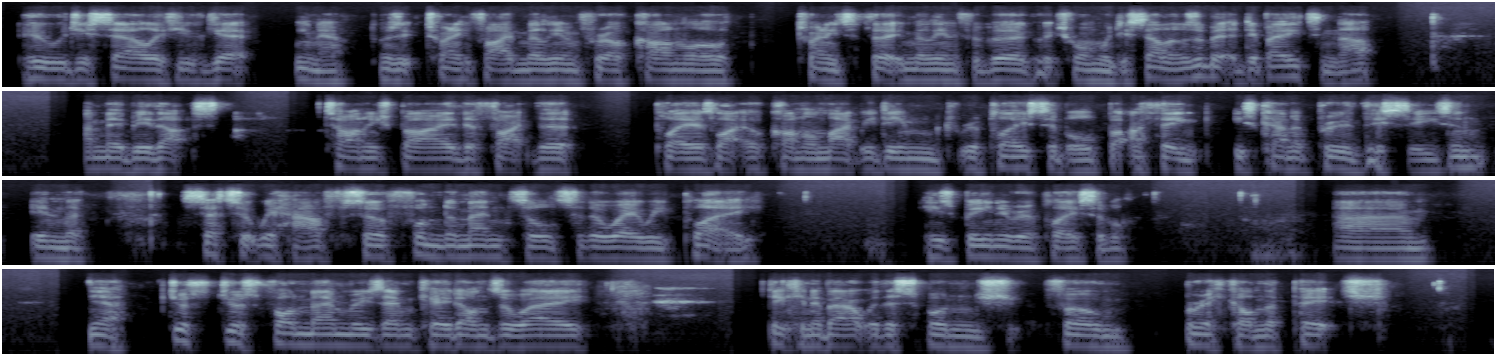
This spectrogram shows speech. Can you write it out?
who would you sell if you could get you know was it 25 million for O'Connell or 20 to 30 million for Berge? Which one would you sell? And there's a bit of debate in that, and maybe that's tarnished by the fact that players like O'Connell might be deemed replaceable, but I think he's kind of proved this season in the setup we have, so fundamental to the way we play, he's been irreplaceable. Um, yeah, just just fond memories. MK Dons away, dicking about with a sponge foam brick on the pitch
